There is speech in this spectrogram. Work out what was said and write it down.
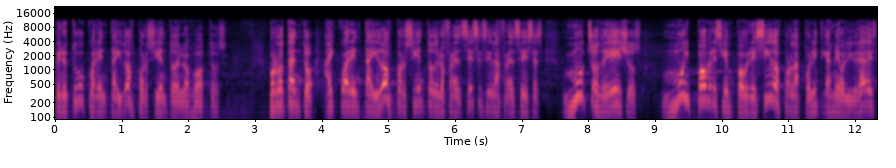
pero tuvo 42% de los votos. Por lo tanto, hay 42% de los franceses y las francesas, muchos de ellos muy pobres y empobrecidos por las políticas neoliberales,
